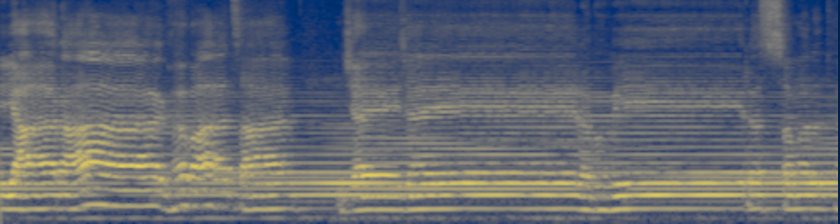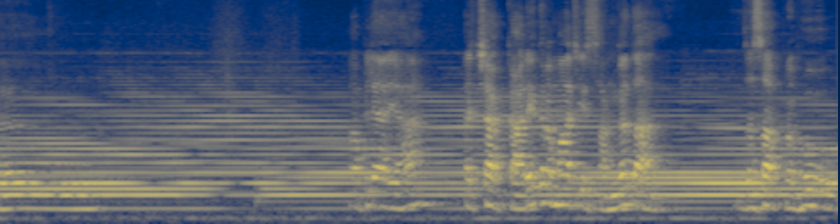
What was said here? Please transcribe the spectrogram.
या राघवाचा. जय जय रघुवीर समर्थ. आपल्या या आजच्या कार्यक्रमाची सांगता जसा प्रभू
